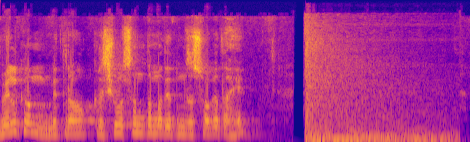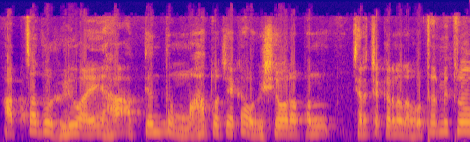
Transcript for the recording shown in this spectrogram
वेलकम मित्र कृषी वसंतमध्ये तुमचं स्वागत आहे. आजचा जो व्हिडिओ आहे हा अत्यंत महत्त्वाच्या एका विषयावर आपण चर्चा करणार आहोत. तर मित्र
